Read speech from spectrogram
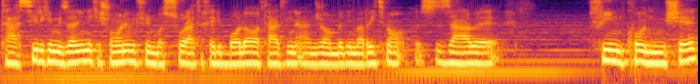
تأثیری که می‌ذاره اینه که شما نمی‌تونید با سرعت خیلی بالا تدوین انجام بدین و ریتم ضرب فیلم کن میشه.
